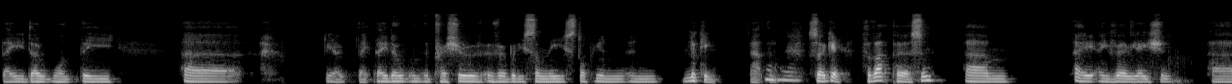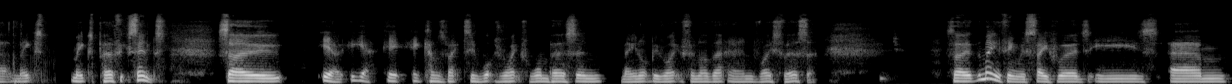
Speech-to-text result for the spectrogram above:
they don't want the uh, you know they, they don't want the pressure of, of everybody suddenly stopping and, and looking at them. Mm-hmm. So again, for that person, um, a, a variation uh, makes makes perfect sense. So you know, yeah, it, it comes back to what's right for one person may not be right for another, and vice versa. So the main thing with safe words is um,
